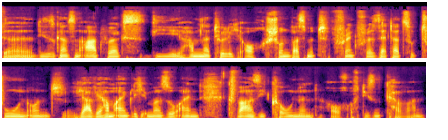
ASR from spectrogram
Äh, diese ganzen Artworks, die haben natürlich auch schon was mit Frank Frazetta zu tun. Und ja, wir haben eigentlich immer so ein quasi Conan auch auf diesen Covern.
